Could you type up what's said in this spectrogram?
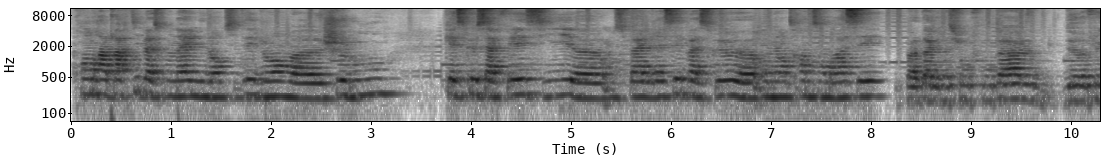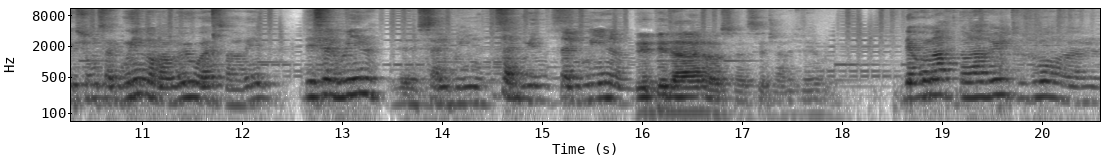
prendre à partie parce qu'on a une identité de genre euh, chelou? Qu'est-ce que ça fait si euh, on se fait agresser parce que euh, on est en train de s'embrasser? Pas d'agression frontale, des réflexions de sanguine dans la rue, ouais, ça arrive. Des salwins, Le salguine. Salguine. Salguine. Des pédales, ça c'est déjà arrivé. ouais. des remarques dans la rue, toujours. euh,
